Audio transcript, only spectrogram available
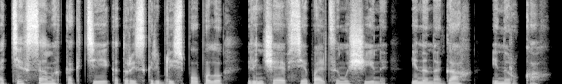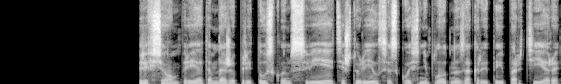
от тех самых когтей, которые скреблись по полу, венчая все пальцы мужчины и на ногах, и на руках. При всем при этом, даже при тусклом свете, что лился сквозь неплотно закрытые портьеры,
